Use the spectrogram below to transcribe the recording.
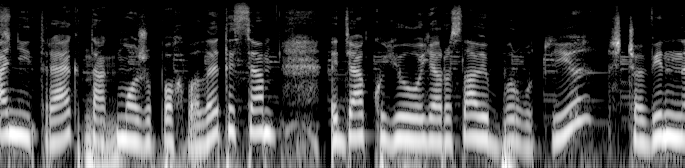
Останній трек, так можу похвалитися. Дякую Ярославі Боруті, що він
